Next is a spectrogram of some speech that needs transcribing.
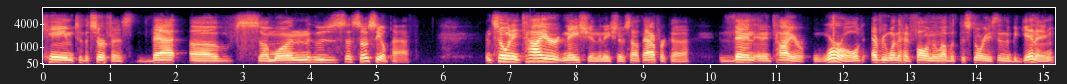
came to the surface that of someone who's a sociopath and so, an entire nation, the nation of South Africa, then an entire world, everyone that had fallen in love with Pistorius in the beginning,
